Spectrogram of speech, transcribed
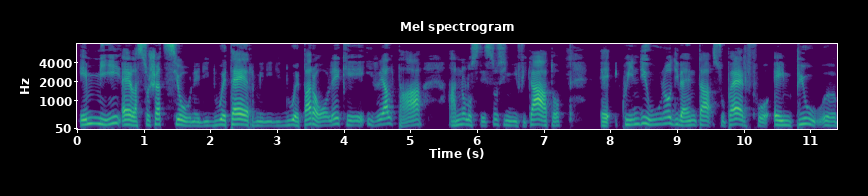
e mi è l'associazione di due termini, di due parole che in realtà hanno lo stesso significato e quindi uno diventa superfluo e in più eh,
